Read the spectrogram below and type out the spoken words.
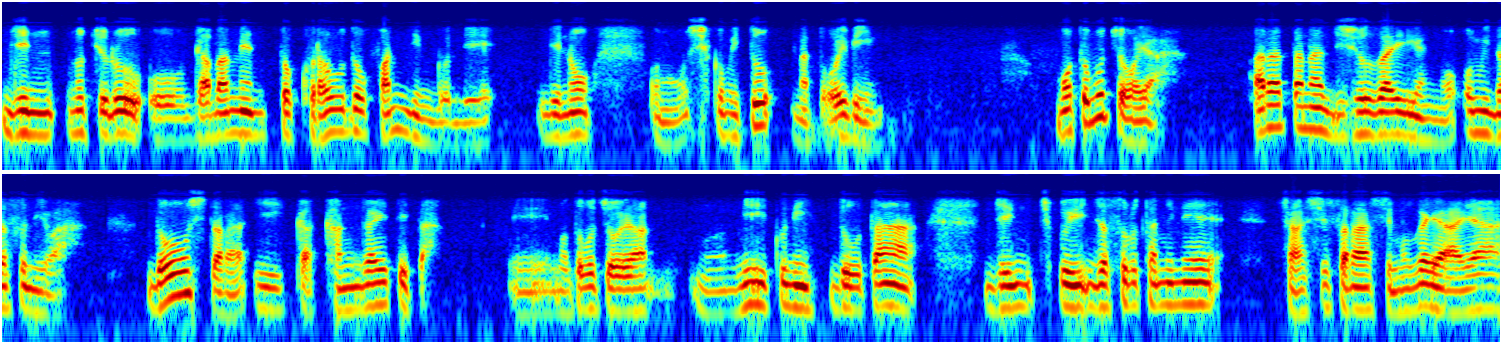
人のちるガバメントクラウドファンディングででの、うん、仕組みとなっておいびん。元部長や新たな自主財源を生み出すにはどうしたらいいか考えていた、えー、元部長やミークにどうた。人畜いじゃするためにチャーシサラシムガヤや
